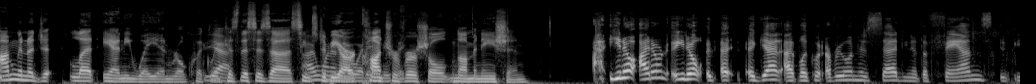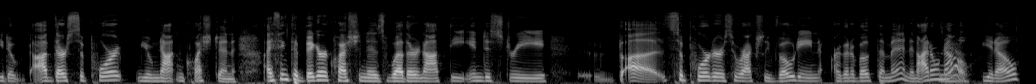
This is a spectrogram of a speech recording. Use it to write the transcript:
I'm going to j- let Annie weigh in real quickly Yeah. because this is uh, seems I to be our what Annie thinks. controversial nomination. You know, I don't. You know, again, I like what everyone has said. You know, the fans. You know, uh, their support. You know, not in question. I think the bigger question is whether or not the industry uh, supporters who are actually voting are going to vote them in, and I don't know. You know,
